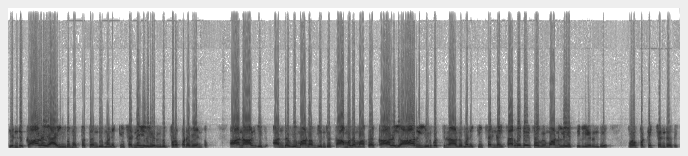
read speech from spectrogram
இன்று காலை ஐந்து முப்பத்தைந்து மணிக்கு சென்னையில் இருந்து புறப்பட வேண்டும். ஆனால் இது- அந்த விமானம் இன்று தாமதமாக காலை ஆறு இருபத்தி நாலு மணிக்கு சென்னை சர்வதேச விமான நிலையத்தில் இருந்து புறப்பட்டு சென்றது.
